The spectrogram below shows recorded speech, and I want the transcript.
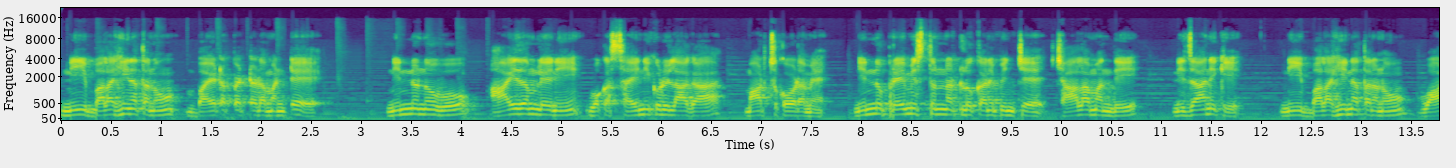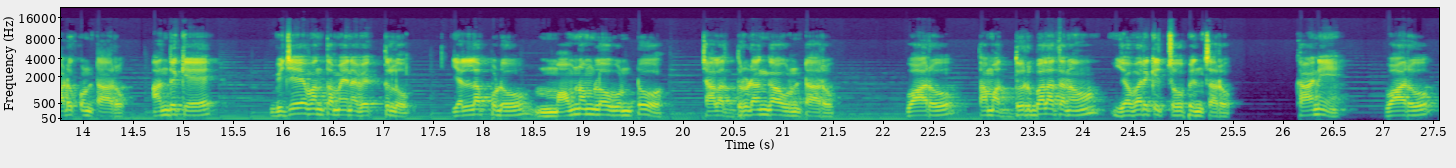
నీ బలహీనతను బయట పెట్టడం అంటే నిన్ను నువ్వు ఆయుధం లేని ఒక సైనికుడిలాగా మార్చుకోవడమే. నిన్ను ప్రేమిస్తున్నట్లు కనిపించే చాలామంది నిజానికి నీ బలహీనతను వాడుకుంటారు. అందుకే విజయవంతమైన వ్యక్తులు ఎల్లప్పుడూ మౌనంలో ఉంటూ చాలా దృఢంగా ఉంటారు. వారు తమ దుర్బలతను ఎవరికి చూపించరు. కానీ వారు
